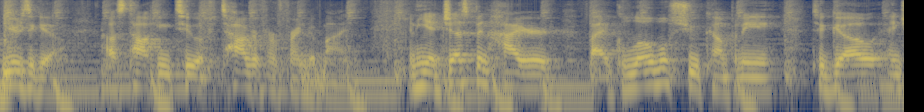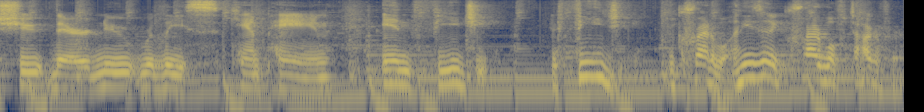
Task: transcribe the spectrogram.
Years ago, I was talking to a photographer friend of mine, and he had just been hired by a global shoe company to go and shoot their new release campaign in Fiji. In Fiji, incredible. And he's an incredible photographer.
